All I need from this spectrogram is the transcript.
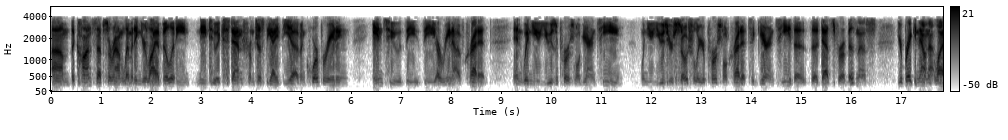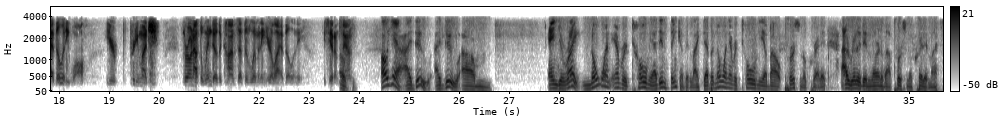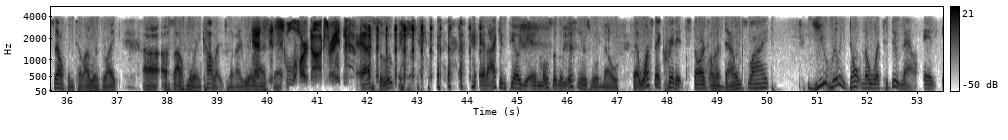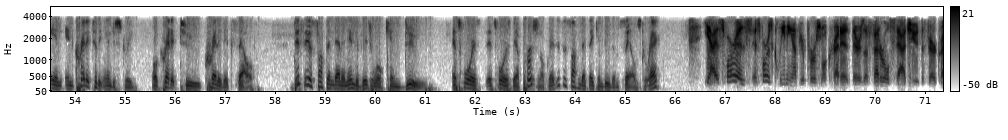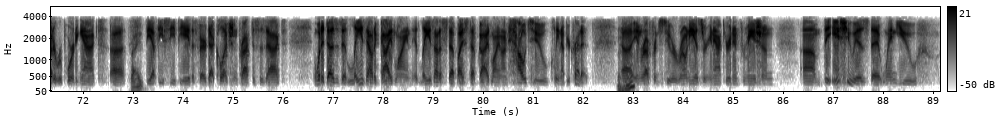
um, the concepts around limiting your liability need to extend from just the idea of incorporating into the the arena of credit. And when you use a personal guarantee, when you use your social or your personal credit to guarantee the the debts for a business, you're breaking down that liability wall. You're pretty much throwing out the window the concept of limiting your liability. You see what I'm saying? Oh yeah, I do. I do. Um and you're right. No one ever told me. I didn't think of it like that, but no one ever told me about personal credit. I really didn't learn about personal credit myself until I was like uh, a sophomore in college when I realized yeah, it's, that. school of hard knocks, right? Absolutely. and I can tell you, and most of the listeners will know that once that credit starts on a downslide, you really don't know what to do now. And in in credit to the industry or credit to credit itself, this is something that an individual can do as far as as far as their personal credit. This is something that they can do themselves, correct? Yeah, as far as as far as cleaning up your personal credit, there's a federal statute, the Fair Credit Reporting Act, uh, right. the FDCPA, the Fair Debt Collection Practices Act. And what it does is it lays out a guideline. It lays out a step-by-step guideline on how to clean up your credit mm-hmm. uh, in reference to erroneous or inaccurate information. Um, the issue is that when you,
